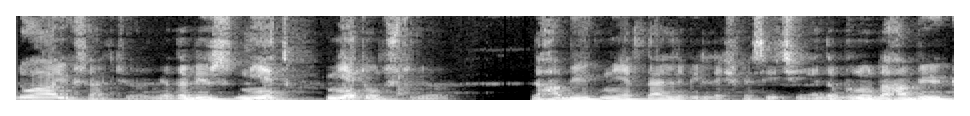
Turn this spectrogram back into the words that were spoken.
dua yükseltiyorum ya da bir niyet niyet oluşturuyorum. Daha büyük niyetlerle birleşmesi için ya da bunu daha büyük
